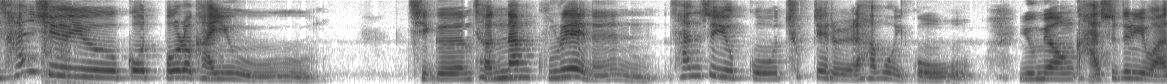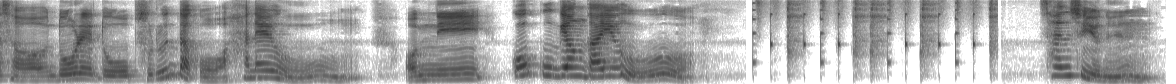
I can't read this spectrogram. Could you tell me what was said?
산수유 꽃 보러 가요. 지금 전남 구례에는 산수유꽃 축제를 하고 있고 유명 가수들이 와서 노래도 부른다고 하네요. 엄니 꽃 구경 가요. 산수유는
